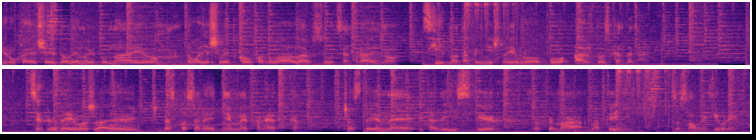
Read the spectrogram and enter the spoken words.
і, рухаючись долиною Дунаю, доволі швидко опанувала всю центральну, східну та північну Європу аж до Скандинавії. Цих людей вважають безпосередніми предками частини італійських, зокрема латинів, засновників Риму,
